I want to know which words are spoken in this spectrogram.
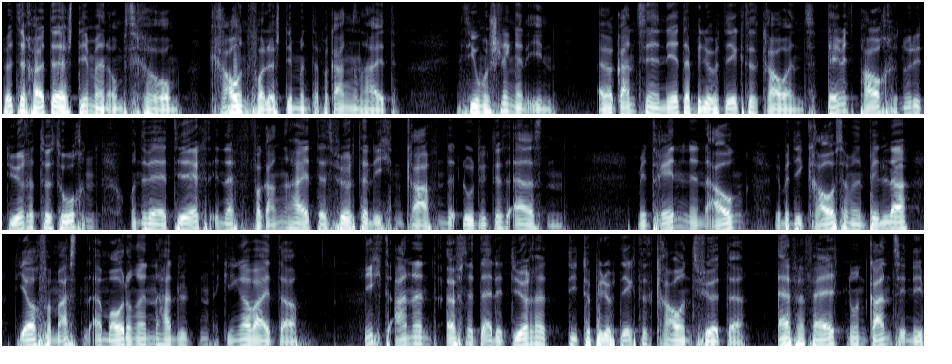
Plötzlich hörte er Stimmen um sich herum, grauenvolle Stimmen der Vergangenheit. Sie umschlingen ihn. Er war ganz in der Nähe der Bibliothek des Grauens. James brauchte nur die Türe zu suchen und er wäre direkt in der Vergangenheit des fürchterlichen Grafen Ludwig I. Mit Tränen in den Augen über die grausamen Bilder, die auch von Massenermordungen handelten, ging er weiter. Nicht ahnend öffnete er die Türe, die zur Bibliothek des Grauens führte. Er verfällt nun ganz in die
